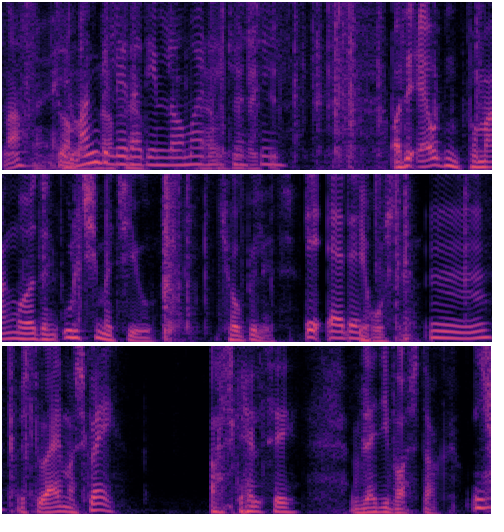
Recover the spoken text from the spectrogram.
Nå, jeg du har mange billetter i dine lommer i Ja, dag, det kan jeg rigtigt. Og det er jo den, på mange måder den ultimative togbillet Det er det. i Rusland. Mm. Hvis du er i Moskva og skal til Vladivostok, Ja.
